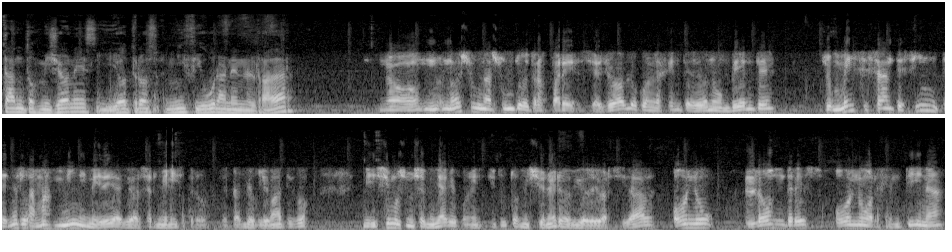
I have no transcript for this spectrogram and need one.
tantos millones y otros ni figuran en el radar? No, no, es un asunto de transparencia. Yo hablo con la gente de ONU Ambiente, yo meses antes, sin tener la más mínima idea que iba a ser ministro de Cambio Climático, hicimos un seminario con el Instituto Misionero de Biodiversidad, ONU Londres, ONU Argentina,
